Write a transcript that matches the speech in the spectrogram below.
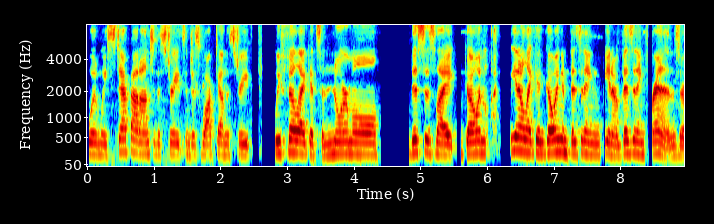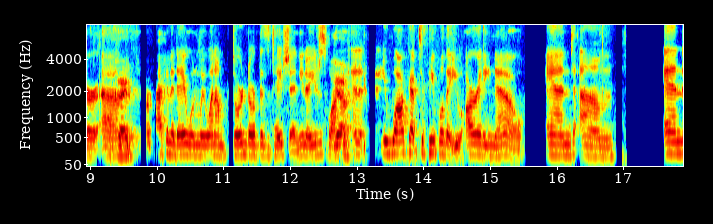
when we step out onto the streets and just walk down the street we feel like it's a normal this is like going you know like going and visiting you know visiting friends or, um, okay. or back in the day when we went on door-to-door visitation you know you just walk yeah. and you walk up to people that you already know and um and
